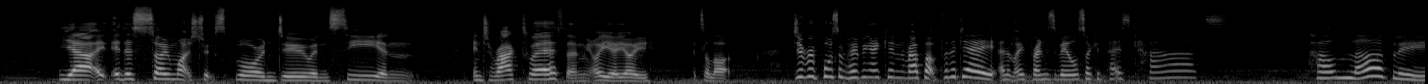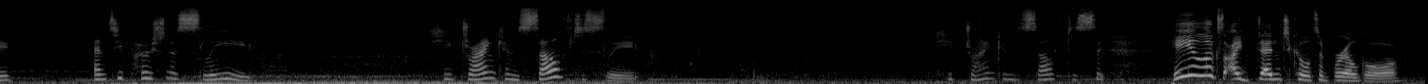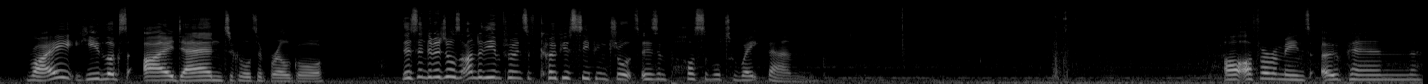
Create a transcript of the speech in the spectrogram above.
yeah, it, it, there's so much to explore and do and see and interact with, and oi oi oi, it's a lot. You reports? I'm hoping I can wrap up for the day, and that my friend is available so I can pet his cats. How lovely. Empty potion of sleep. He drank himself to sleep. He drank himself to sleep. He looks identical to Brilgor, right? He looks identical to Brilgor. This individual is under the influence of copious sleeping draughts. It is impossible to wake them. Our offer remains open.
